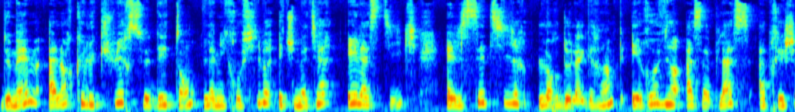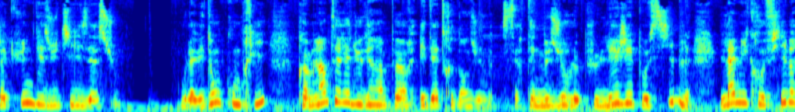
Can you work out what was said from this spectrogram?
De même, alors que le cuir se détend, la microfibre est une matière élastique. Elle s'étire lors de la grimpe et revient à sa place après chacune des utilisations. Vous l'avez donc compris, comme l'intérêt du grimpeur est d'être dans une certaine mesure le plus léger possible, la microfibre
